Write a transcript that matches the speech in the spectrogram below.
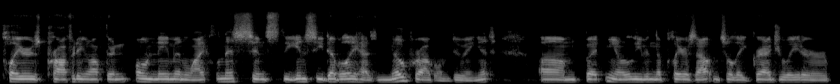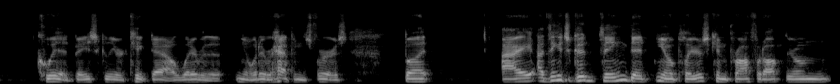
players profiting off their own name and likeness, since the NCAA has no problem doing it, um, but you know leaving the players out until they graduate or quit, basically, or kicked out, whatever the you know whatever happens first. But I, I think it's a good thing that you know players can profit off their own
